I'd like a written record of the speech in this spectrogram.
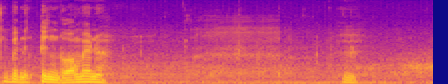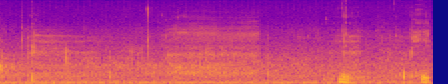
นี่เป็นตึงท้องแม่เนาะอืมอืมพริก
